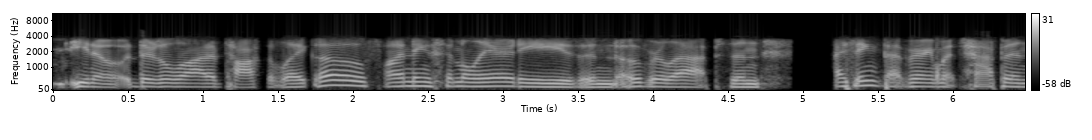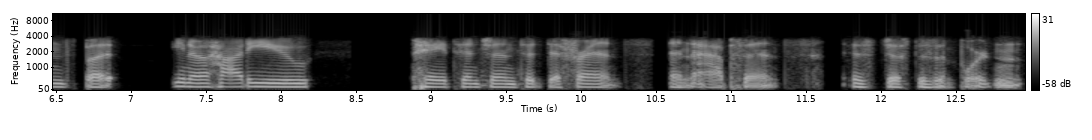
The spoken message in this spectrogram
you know, there's a lot of talk of like, oh, finding similarities and overlaps. And I think that very much happens. But, you know, how do you pay attention to difference and absence is just as important.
